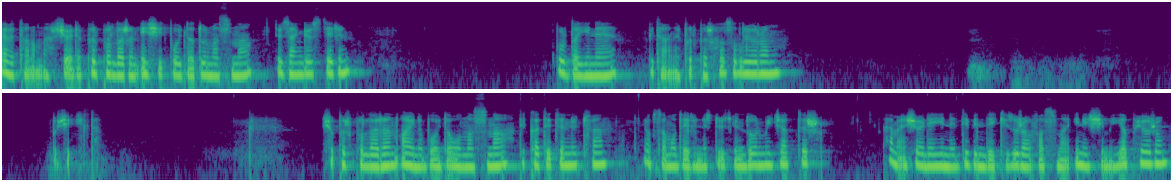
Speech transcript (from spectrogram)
Evet hanımlar şöyle pırpırların eşit boyda durmasına özen gösterin. Burada yine bir tane pırpır hazırlıyorum. Bu şekilde. Şu pırpırların aynı boyda olmasına dikkat edin lütfen. Yoksa modeliniz düzgün durmayacaktır. Hemen şöyle yine dibindeki zürafasına inişimi yapıyorum.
